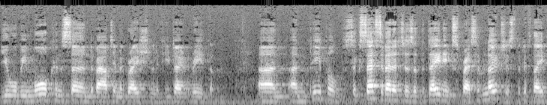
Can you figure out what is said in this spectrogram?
you will be more concerned about immigration than if you don't read them. And, and, people, successive editors of the Daily Express, have noticed that if they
